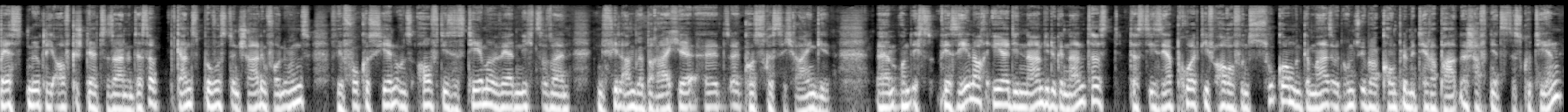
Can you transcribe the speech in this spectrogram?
bestmöglich aufgestellt zu sein. Und deshalb ganz bewusste Entscheidung von uns. Wir fokussieren uns auf dieses Thema. Wir werden nicht so sein in viele andere Bereiche äh, kurzfristig reingehen. Ähm, und ich, wir sehen auch eher die Namen, die du genannt hast, dass die sehr proaktiv auch auf uns zukommen und gemeinsam mit uns über komplementäre Partnerschaften jetzt diskutieren,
